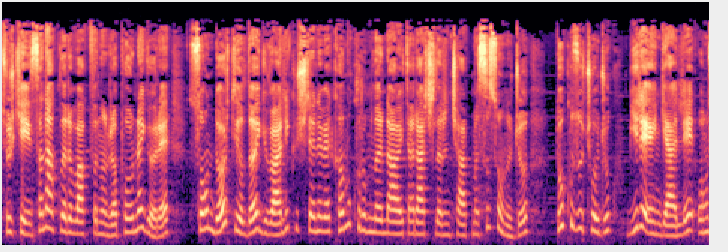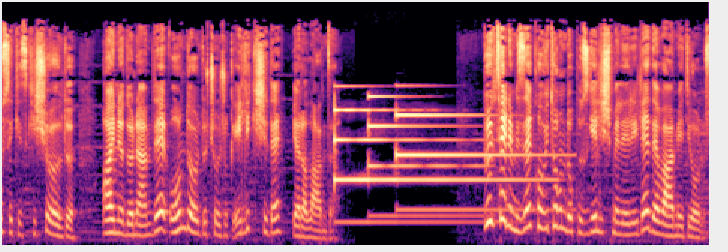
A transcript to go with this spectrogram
Türkiye İnsan Hakları Vakfı'nın raporuna göre son 4 yılda güvenlik güçlerine ve kamu kurumlarına ait araçların çarpması sonucu 9'u çocuk, biri engelli 18 kişi öldü. Aynı dönemde 14'ü çocuk 50 kişi de yaralandı. Bültenimize COVID-19 gelişmeleriyle devam ediyoruz.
